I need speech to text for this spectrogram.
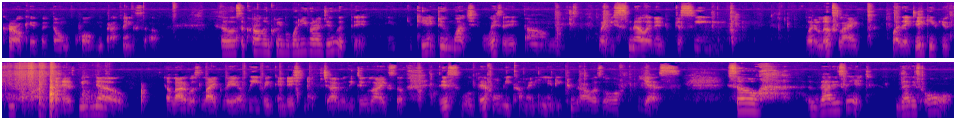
curl kit, but don't quote me, but I think so. So it's a curling cream, but what are you going to do with it? You, you can't do much with it. Um, maybe smell it and just see what it looks like. But they did give you a coupon. And as we know, a lot of us like their leave-in conditioner, which I really do like. So this will definitely come in handy. $2 off? Yes. So that is it. That is all.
